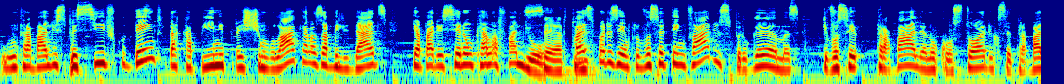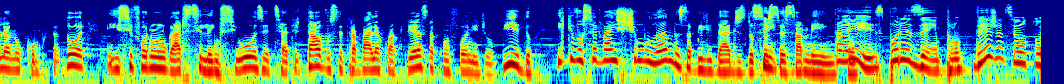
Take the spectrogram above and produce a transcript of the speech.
um trabalho específico dentro da cabine para estimular aquelas habilidades que apareceram que ela falhou. Certo. Mas, por exemplo, você tem vários programas que você trabalha no consultório, que você trabalha no computador, e se for um lugar silencioso, etc e tal, você trabalha com a criança com fone de ouvido, e que você vai estimulando as habilidades do Sim. processamento. Thaís, por exemplo, veja se eu tô,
